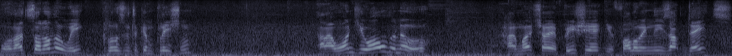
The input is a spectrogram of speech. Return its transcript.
Well, that's another week closer to completion. And I want you all to know how much I appreciate you following these updates.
